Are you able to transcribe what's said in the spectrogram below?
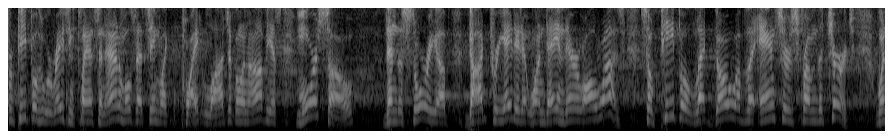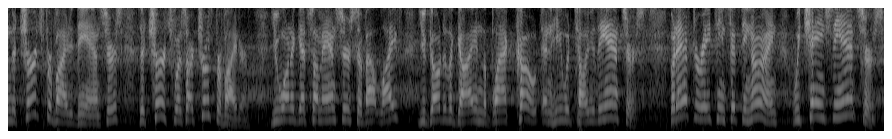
for people who were raising plants and animals, that seemed like quite logical and obvious, more so than the story of God created it one day and there it all was. So people let go of the answers from the church. When the church provided the answers, the church was our truth provider. You want to get some answers about life? You go to the guy in the black coat and he would tell you the answers. But after 1859, we changed the answers.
